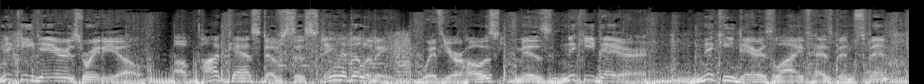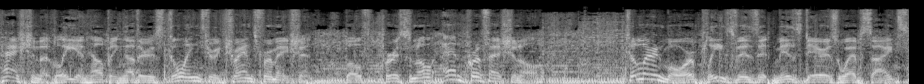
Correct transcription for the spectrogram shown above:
Nicky Dare's Radio, a podcast of sustainability with your host, Ms. Nicky Dare. Nicky Dare's life has been spent passionately in helping others going through transformation, both personal and professional. To learn more, please visit Ms. Dare's websites,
